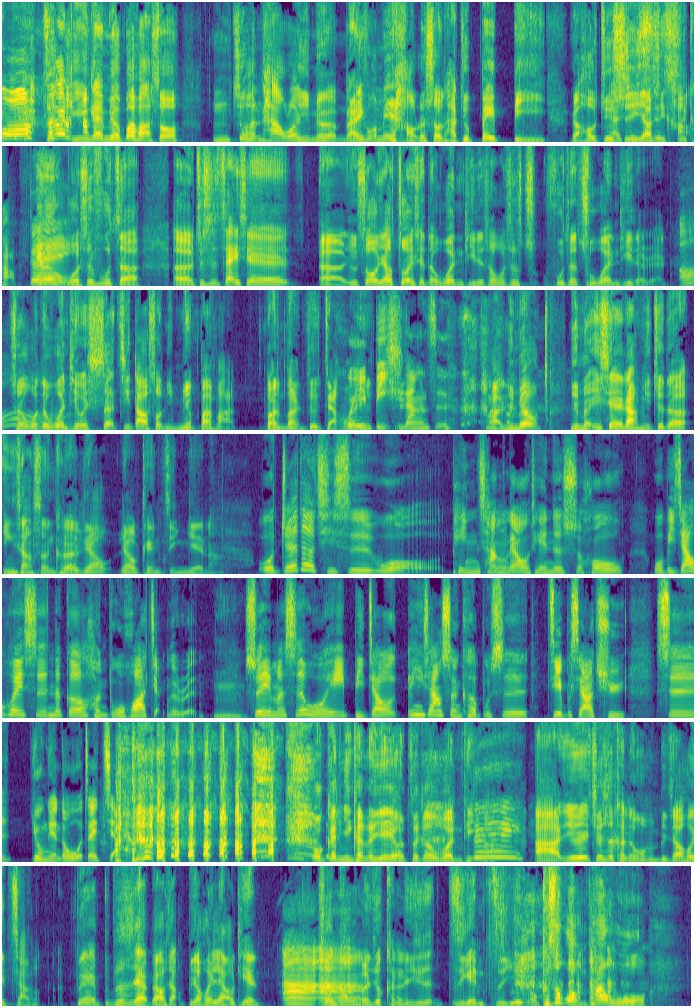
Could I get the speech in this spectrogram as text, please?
我。这个你应该没有办法说，嗯，就很好了。你没有哪一方面好的时候，他就被逼，然后就是要去思考。因为我是负责，呃，就是在一些呃有时候要做一些的问题的时候，我是出负责出问题的人，哦，所以我的问题会涉及到说你没有办法短短就讲完回避这样子。啊。你没有你有没有一些让你觉得印象深刻的聊聊天经验啊？我觉得其实我平常聊天的时候，我比较会是那个很多话讲的人。嗯，所以呢，是我会比较印象深刻，不是接不下去，是永远都我在讲。我跟你可能也有这个问题吧？啊，因为就是可能我们比较会讲。不是不是讲，不要讲，比较会聊天，啊所以呢，啊我们就可能就是自言自语哦。可是我很怕我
